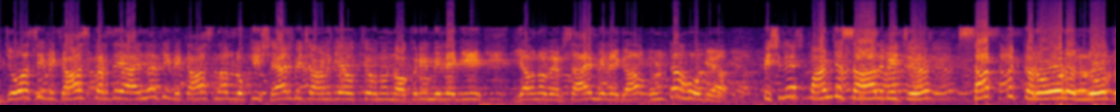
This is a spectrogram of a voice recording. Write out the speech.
ਜੋ ਅਸੀਂ ਵਿਕਾਸ ਕਰਦੇ ਆਏ ਨਾ ਕਿ ਵਿਕਾਸ ਨਾਲ ਲੋਕੀ ਸ਼ਹਿਰ ਵਿੱਚ ਆਣਗੇ ਉੱਥੇ ਉਹਨੂੰ ਨੌਕਰੀ ਮਿਲੇਗੀ ਜਾਂ ਉਹਨੂੰ ਵਿਵਸਾਇ ਮਿਲੇਗਾ, ਉਲਟਾ ਹੋ ਗਿਆ। ਪਿਛਲੇ 5 ਸਾਲ ਵਿੱਚ 7 ਕਰੋੜ ਲੋਕ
